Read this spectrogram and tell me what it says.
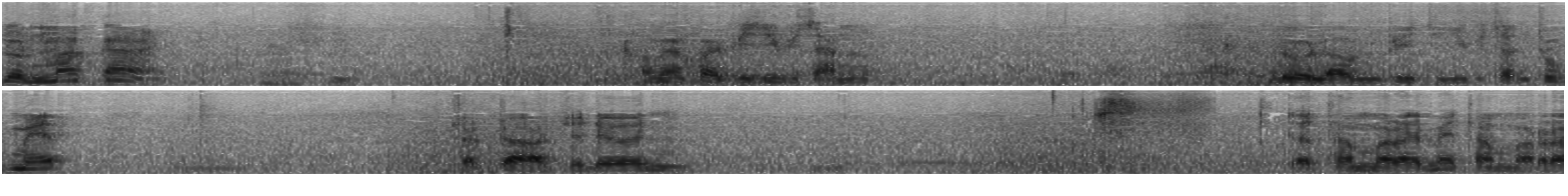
รุ่นมักง่ายเขาไม่ค่อยพิจิตพิสันหรอกรุ่นเราพิจิตพิสันทุกเม็ดจะกล่าวจะเดิน จะทำอะไรไม่ทำอะไร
